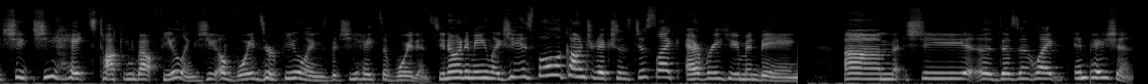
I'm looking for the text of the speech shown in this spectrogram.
she she hates talking about feelings. She avoids her feelings, but she hates avoidance. You know what I mean? Like she is full of contradictions just like every human being. Um she uh, doesn't like impatience.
